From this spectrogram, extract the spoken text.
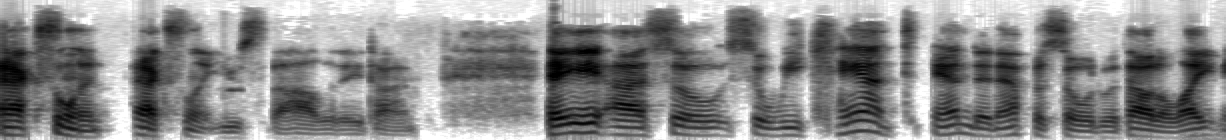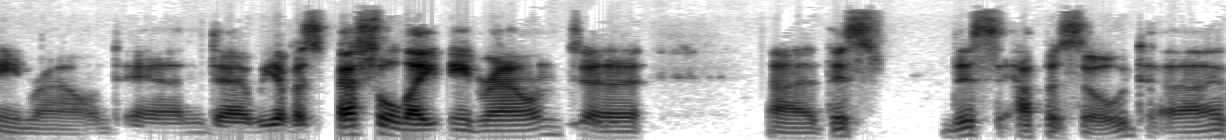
excellent, excellent use of the holiday time. Hey, uh, so so we can't end an episode without a lightning round, and uh, we have a special lightning round uh, uh this this episode, uh,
